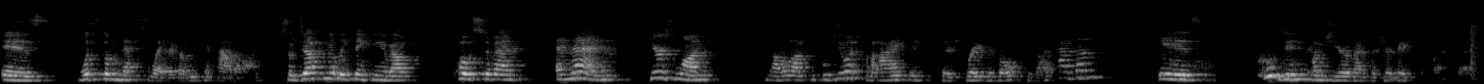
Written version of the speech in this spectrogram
is what's the next layer that we can add on. So definitely thinking about post event. And then here's one, not a lot of people do it, but I think there's great results because I've had them, is who didn't come to your event that you're Facebook friends with?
